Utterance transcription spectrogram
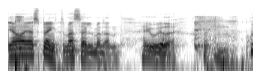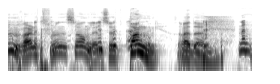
ja, jeg sprengte meg selv med den. Jeg gjorde det. Hm, hva er dette for noe så annerledes ut? Bang! Så var jeg død. Men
